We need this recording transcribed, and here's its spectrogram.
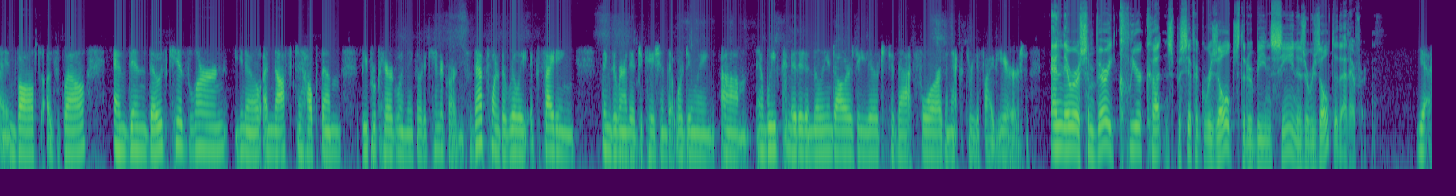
involved as well and then those kids learn, you know, enough to help them be prepared when they go to kindergarten. So that's one of the really exciting things around education that we're doing, um, and we've committed a million dollars a year to that for the next three to five years. And there are some very clear cut and specific results that are being seen as a result of that effort. Yes,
